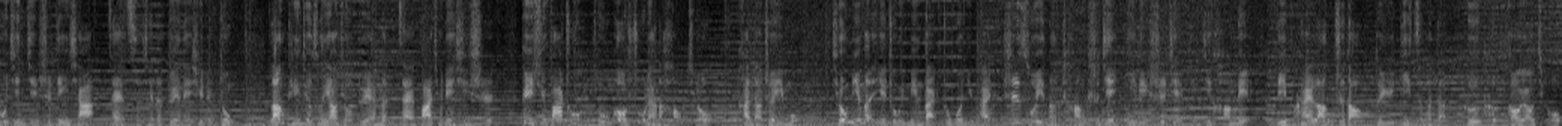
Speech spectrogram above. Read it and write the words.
不仅仅是丁霞，在此前的队内训练中，郎平就曾要求队员们在发球练习时必须发出足够数量的好球。看到这一幕，球迷们也终于明白，中国女排之所以能长时间屹立世界顶级行列，离不开郎指导对于弟子们的苛刻高要求。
